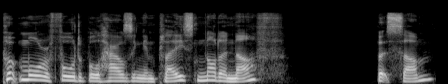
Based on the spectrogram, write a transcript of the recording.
put more affordable housing in place, not enough, but some.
